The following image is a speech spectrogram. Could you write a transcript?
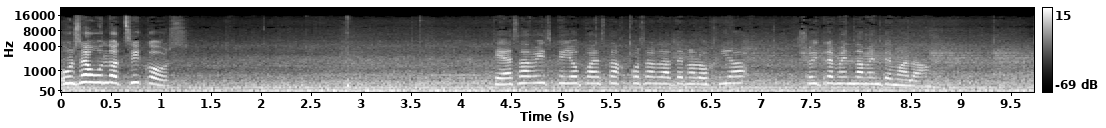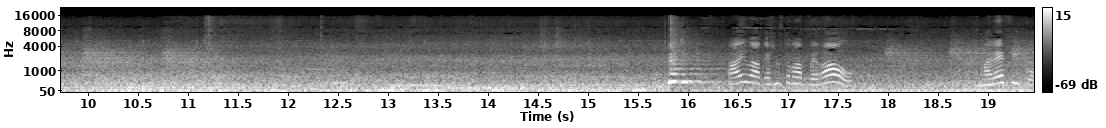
Un segundo, chicos. Que ya sabéis que yo para estas cosas de la tecnología soy tremendamente mala. Ahí va, que susto me ha pegado. Maléfico.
